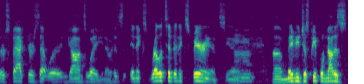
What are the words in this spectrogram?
there's factors that were in Gane's way. You know, his inex- relative inexperience. You know, mm-hmm. um, maybe just people not as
